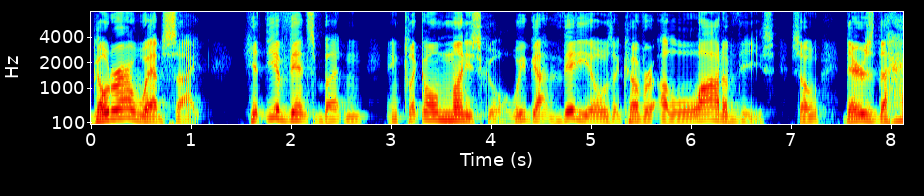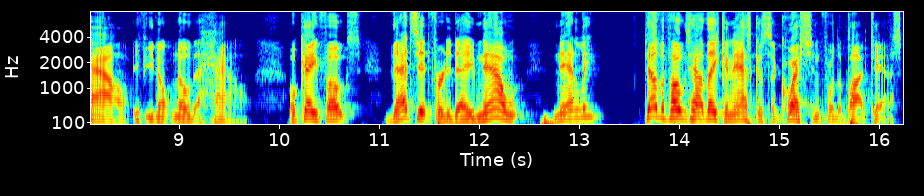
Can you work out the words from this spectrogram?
go to our website, hit the events button, and click on Money School. We've got videos that cover a lot of these. So there's the how if you don't know the how. Okay, folks, that's it for today. Now, Natalie, tell the folks how they can ask us a question for the podcast.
